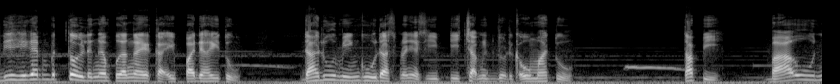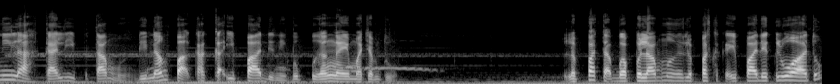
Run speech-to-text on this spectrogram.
Dia heran betul dengan perangai kakak ipar dia hari tu. Dah dua minggu dah sebenarnya si Icap ni duduk dekat rumah tu. Tapi Baru ni lah kali pertama Dia nampak kakak ipar dia ni berperangai macam tu. Lepas tak berapa lama lepas kakak ipar dia keluar tu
